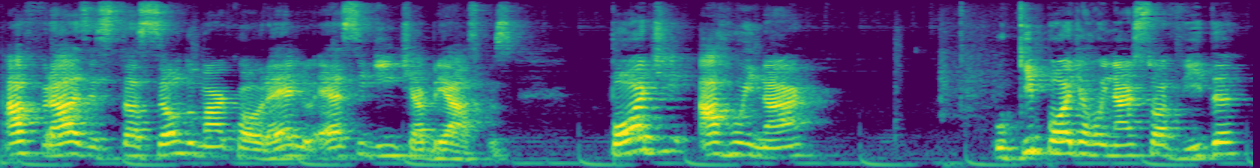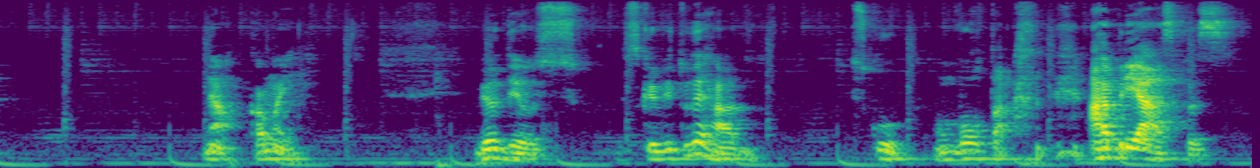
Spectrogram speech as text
A frase, a citação do Marco Aurélio é a seguinte, abre aspas: Pode arruinar o que pode arruinar sua vida? Não, calma aí. Meu Deus, escrevi tudo errado. Desculpa, vamos voltar. abre aspas.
